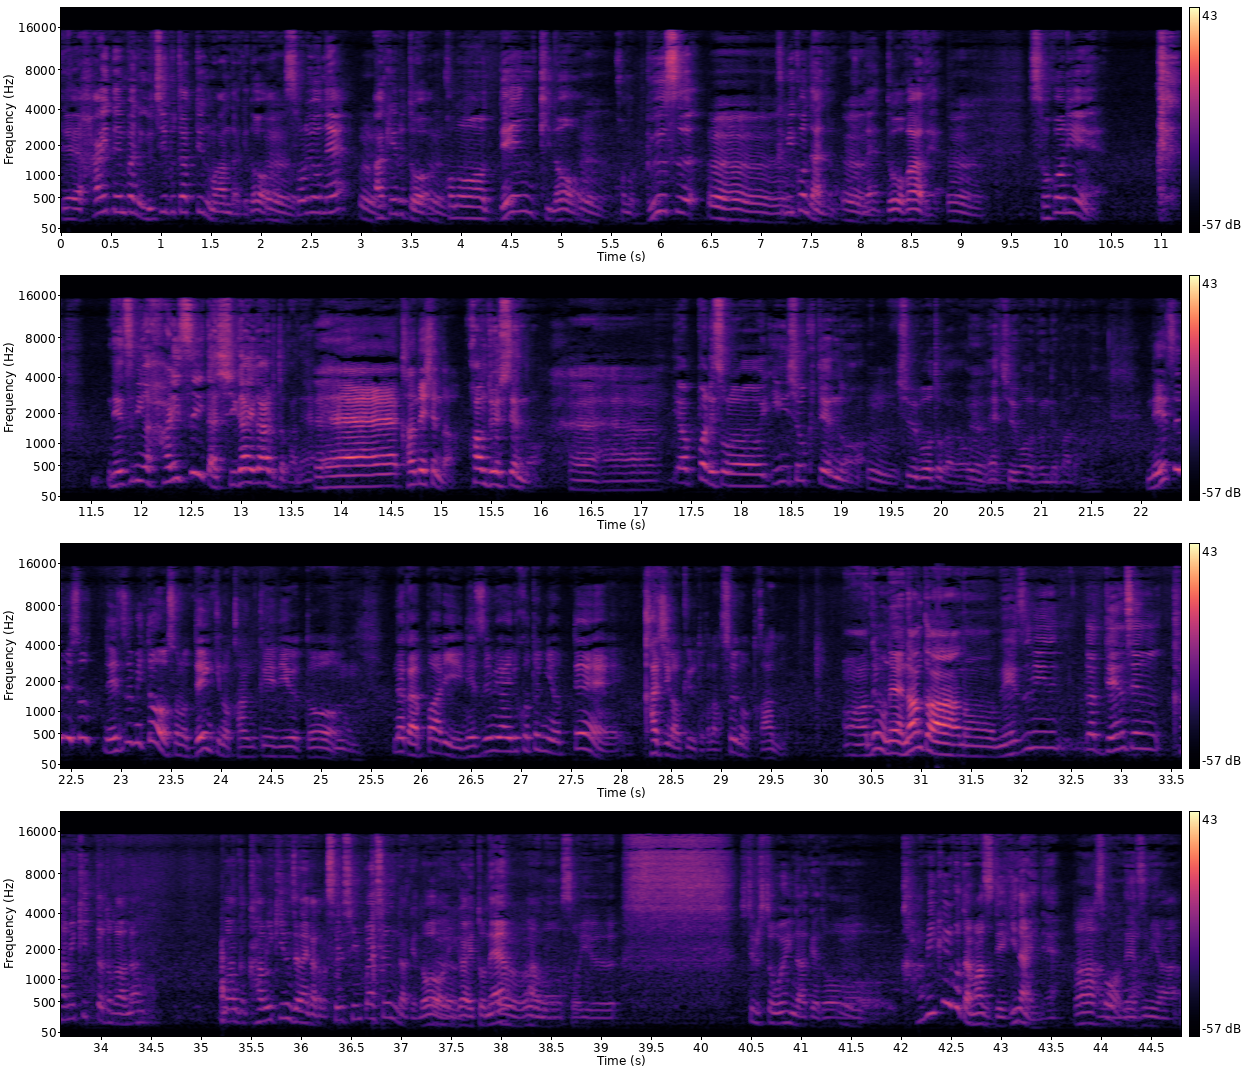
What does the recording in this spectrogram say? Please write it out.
で配電盤に内蓋っていうのもあるんだけど、うん。それをね、うん。開けると、うん。この電気のうん。このブース組み込んであるの、うん。ね、ドーバーで。うん。そこにネズミが張り付いた死骸があるとかね。へえ感電してんだ。感電してんの。へえやっぱりその飲食店のうん。厨房とかが多いよね、うん。厨房の分電盤とかね。ネズミそネズミとその電気の関係でいうと、うん。なんかやっぱりネズミがいることによって火事が起きるとかそういうのとかあるの？あーでもねなんかあのネズミが電線噛み切ったとかなんなんか噛み切るんじゃないかとかそういう心配するんだけど、うん。意外とね、うんうん。あのそういうしてる人多いんだけど、うん。噛み切ることはまずできないね。あのネズミは。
